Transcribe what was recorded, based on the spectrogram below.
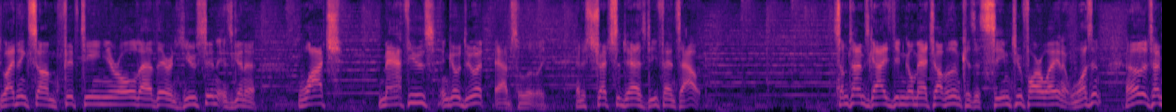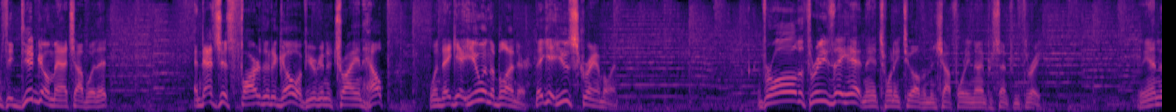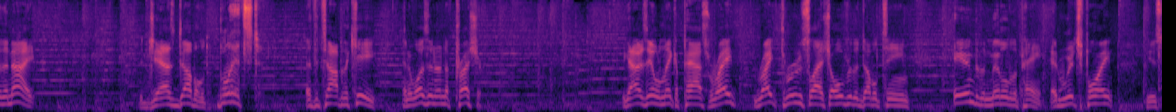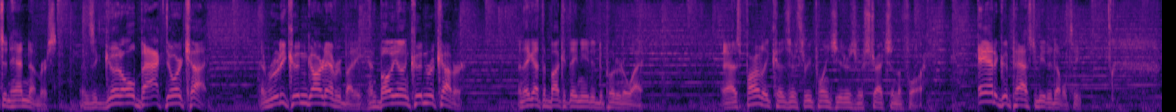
do I think some 15 year old out there in Houston is going to watch Matthews and go do it? Absolutely. And to stretch the Jazz defense out. Sometimes guys didn't go match up with him because it seemed too far away and it wasn't. And other times they did go match up with it. And that's just farther to go if you're going to try and help when they get you in the blender. They get you scrambling. For all the threes they hit, and they had 22 of them and shot 49% from three. At the end of the night, the Jazz doubled, blitzed at the top of the key, and it wasn't enough pressure. The guy was able to make a pass right, right through slash over the double team into the middle of the paint. At which point, Houston had numbers. It was a good old backdoor cut, and Rudy couldn't guard everybody, and Bojan couldn't recover, and they got the bucket they needed to put it away. And was partly because their three point shooters were stretching the floor. And a good pass to beat a double team.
